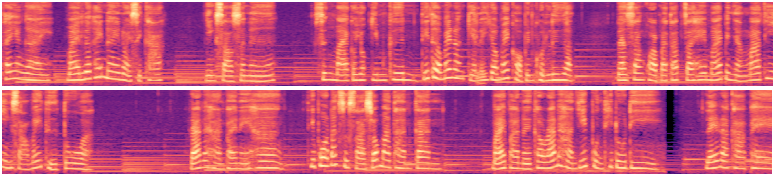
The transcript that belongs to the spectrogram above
ถ้ายังไงไม้เลือกให้เนยหน่อยสิคะ หญิงสาวเสนอ ซึ่งไม้ก็ยกยิ้มขึ้น ที่เธอไม่รังเกียจและยอมให้ขอเป็นคนเลือกนั่นสร้างความประทับใจให้ไม้เป็นอย่างมากที่หญิงสาวไม่ถือตัว ร้านอาหารภายในห้าง ที่พวกนักศึกษาชอบมาทานกัน ไม้พาเนยเข้าร้านอาหารญี่ปุ่นที่ดูดี และราคาแพง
